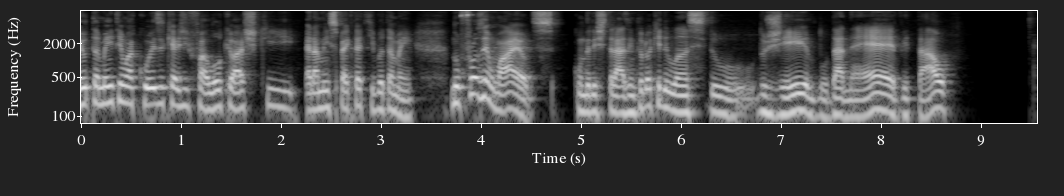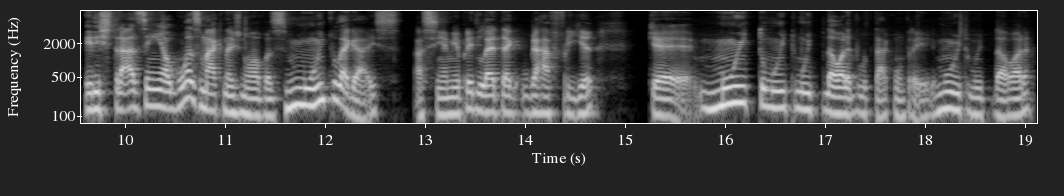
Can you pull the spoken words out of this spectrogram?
eu também tenho uma coisa que a gente falou que eu acho que era a minha expectativa também. No Frozen Wilds, quando eles trazem todo aquele lance do, do gelo, da neve e tal, eles trazem algumas máquinas novas muito legais. Assim, a minha predileta é o Garra Fria, que é muito, muito, muito da hora de lutar contra ele. Muito, muito da hora.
